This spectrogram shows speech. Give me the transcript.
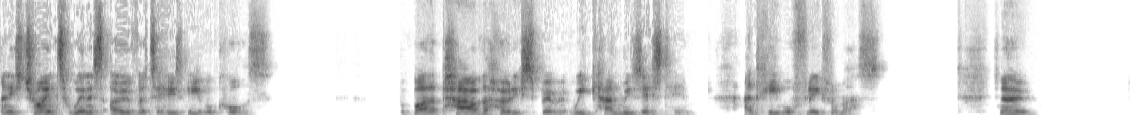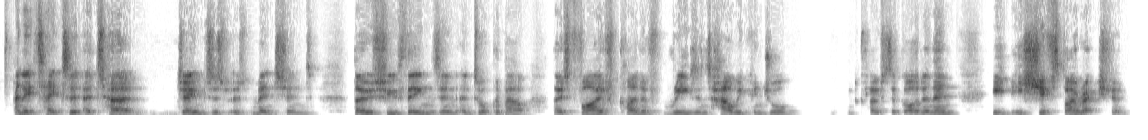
And he's trying to win us over to his evil cause. But by the power of the Holy Spirit, we can resist him and he will flee from us. You know, and it takes a, a turn. James has, has, mentioned those few things and, and talk about those five kind of reasons how we can draw close to God. And then he, he shifts direction.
